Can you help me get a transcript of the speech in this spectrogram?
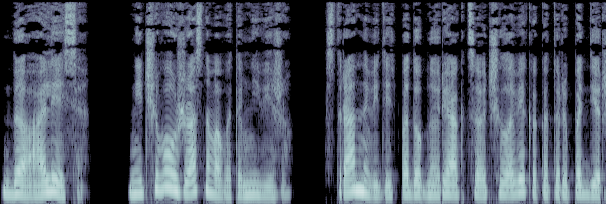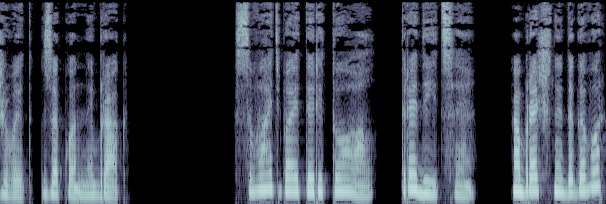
Да, Олеся, ничего ужасного в этом не вижу. Странно видеть подобную реакцию от человека, который поддерживает законный брак. Свадьба — это ритуал, традиция, а брачный договор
